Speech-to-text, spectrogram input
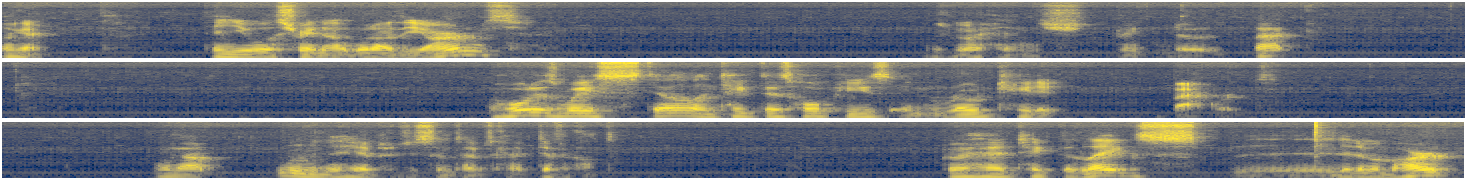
Okay. Then you will straighten out what are the arms. Let's go ahead and straighten those back. Hold his waist still and take this whole piece and rotate it backwards without moving the hips, which is sometimes kind of difficult. Go ahead, take the legs, split them apart.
